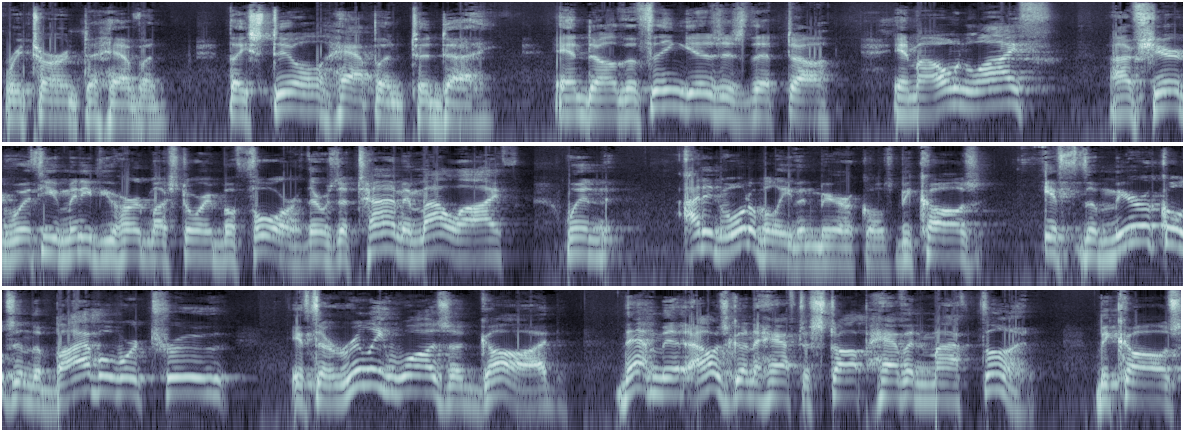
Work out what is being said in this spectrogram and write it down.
returned to heaven. They still happen today. And uh, the thing is, is that uh, in my own life, I've shared with you, many of you heard my story before. There was a time in my life when I didn't want to believe in miracles because if the miracles in the Bible were true, if there really was a God, that meant I was going to have to stop having my fun because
